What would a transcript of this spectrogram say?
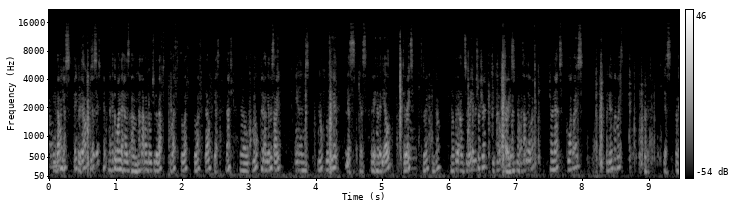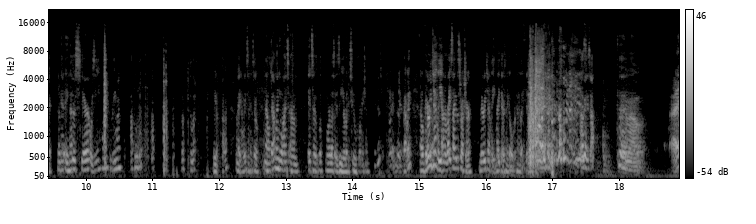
and down, yes, down, yes, and the one that has um, that one to the left, left, left, left, down, yes, left, no, no, put it on the other side, and no, rotate it, yes, yes, okay, the yellow, to the right, to the right, no, no, put it on the right structure, no, sorry, no, top of the one, turn that clockwise, again clockwise, perfect, yes, okay, then another stair or Z one, green one, up a little, up, up to the left, there you go, okay, wait, so now down the lines, um, it's a more or less a Z over two formation, that way, now very gently on the right side of the structure, very gently, like this, and go, like this. okay, stop, time out. I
